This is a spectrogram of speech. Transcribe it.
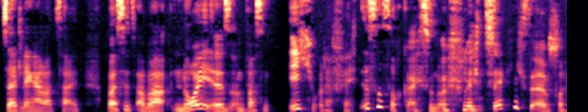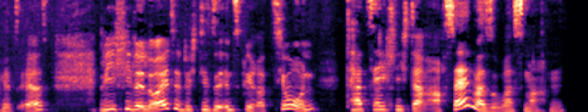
seit längerer Zeit. Was jetzt aber neu ist und was ich, oder vielleicht ist es auch gar nicht so neu, vielleicht checke ich es einfach jetzt erst, wie viele Leute durch diese Inspiration tatsächlich dann auch selber sowas machen.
